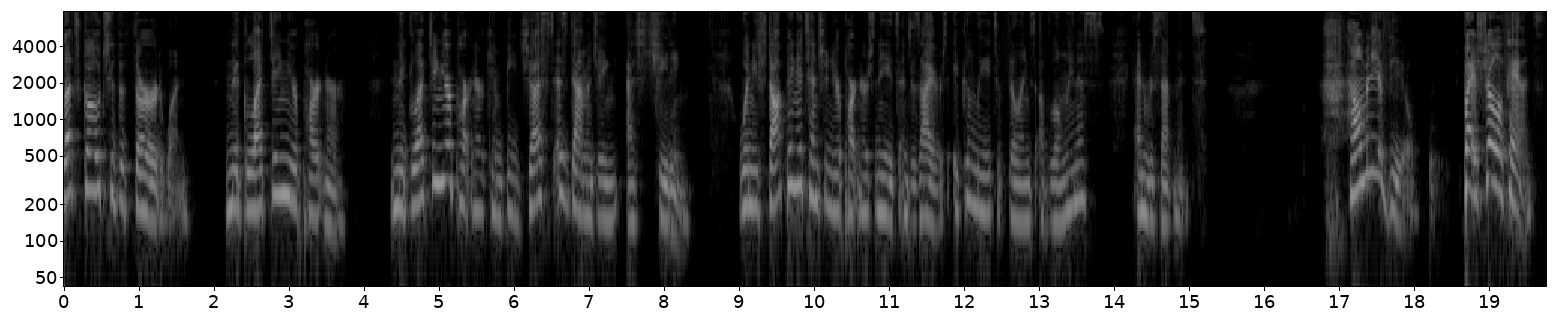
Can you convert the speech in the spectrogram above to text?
Let's go to the third one neglecting your partner. Neglecting your partner can be just as damaging as cheating. When you stop paying attention to your partner's needs and desires, it can lead to feelings of loneliness and resentment. How many of you, by a show of hands,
